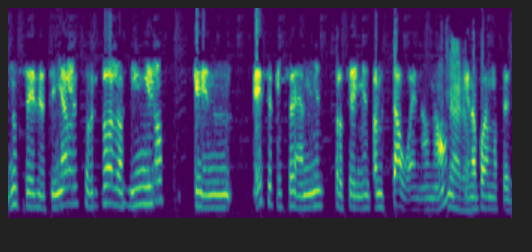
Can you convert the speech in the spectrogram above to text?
no sé, de enseñarles sobre todo a los niños que en ese procedimiento, procedimiento no está bueno, ¿no? Claro. Que no podemos eh,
